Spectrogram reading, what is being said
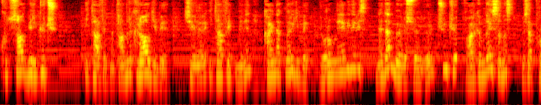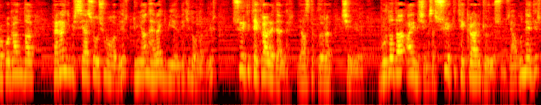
Kutsal bir güç ithaf etme, tanrı kral gibi şeylere ithaf etmenin kaynakları gibi yorumlayabiliriz. Neden böyle söylüyorum? Çünkü farkındaysanız mesela propaganda herhangi bir siyasi oluşum olabilir. Dünyanın herhangi bir yerindeki de olabilir. Sürekli tekrar ederler yazdıkları şeyleri. Burada da aynı şey. Mesela sürekli tekrarı görüyorsunuz. Yani bu nedir?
